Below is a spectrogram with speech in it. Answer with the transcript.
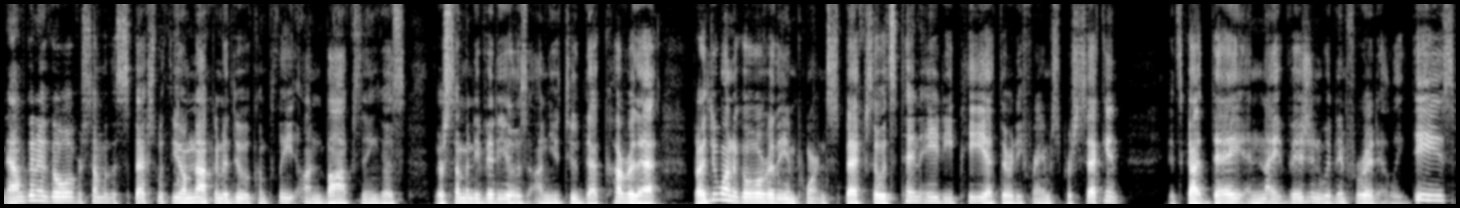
Now, I'm going to go over some of the specs with you. I'm not going to do a complete unboxing because there's so many videos on YouTube that cover that. But I do want to go over the important specs. So it's 1080p at 30 frames per second. It's got day and night vision with infrared LEDs.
